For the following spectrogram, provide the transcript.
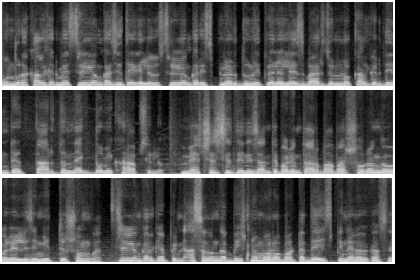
বন্ধুরা, কালকের ম্যাচ শ্রীলঙ্কা জিতে গেলেও শ্রীলঙ্কার স্পিনার ধোনিত ওয়েলেলেস বাইয়ের জন্য কালকের দিনটা তার জন্য একদমই খারাপ ছিল। ম্যাচ শেষে তিনি জানতে পারেন তার বাবার সৌরঙ্গ ওয়েলেলেসের মৃত্যুর সংবাদ। শ্রীলঙ্কার ক্যাপ্টেন আসালঙ্গা বিশ নম্বর ওভারটা দেয় স্পিনারের কাছে,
